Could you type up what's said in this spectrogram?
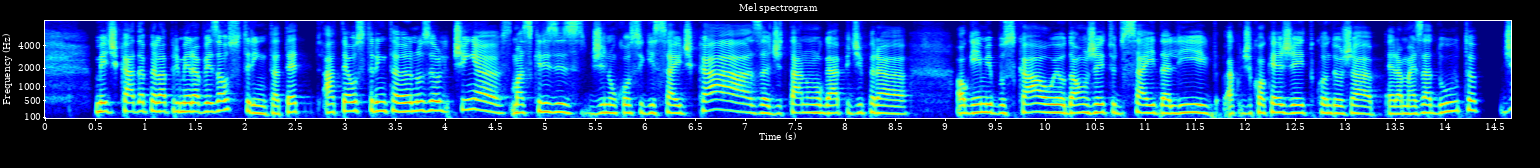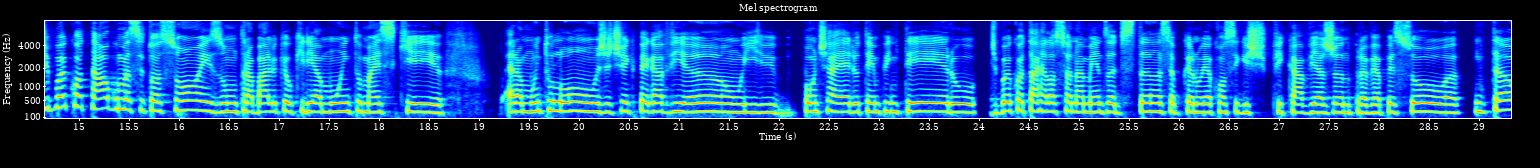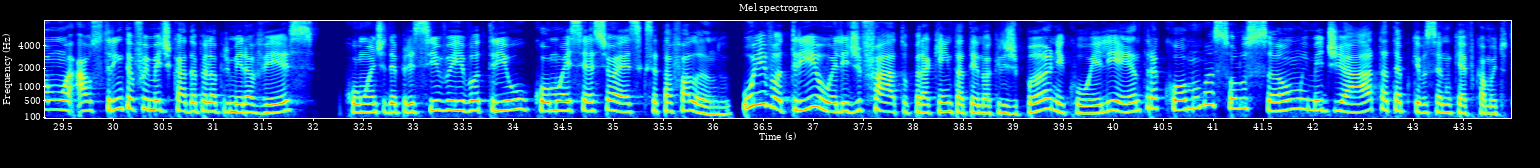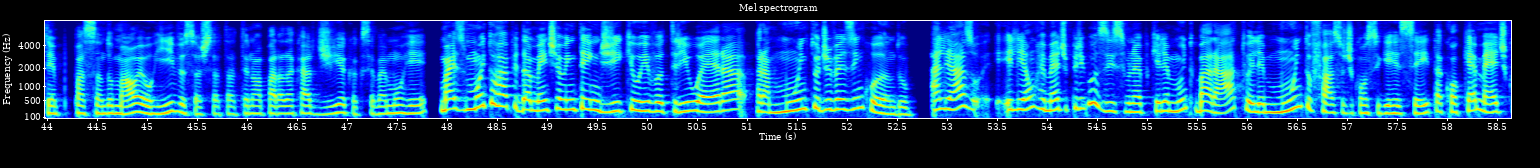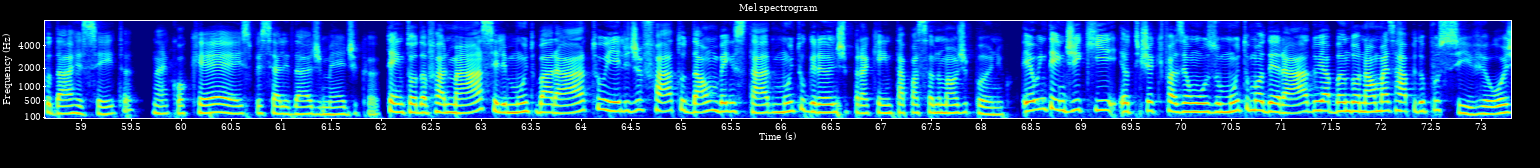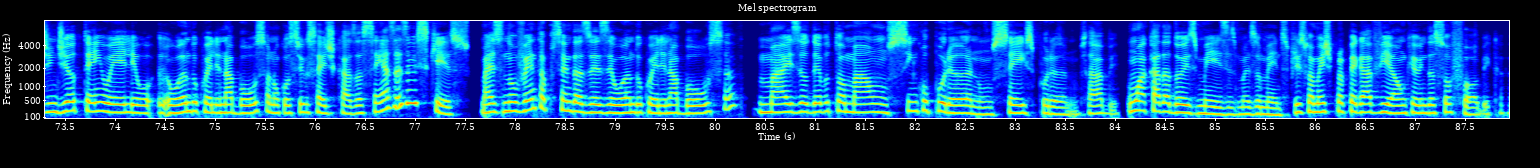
medicada pela primeira vez aos 30. Até, até os 30 anos eu tinha umas crises de não conseguir sair de casa, de estar num lugar pedir para alguém me buscar ou eu dar um jeito de sair dali de qualquer jeito quando eu já era mais adulta. De boicotar algumas situações, um trabalho que eu queria muito, mas que era muito longe, tinha que pegar avião e ponte aérea o tempo inteiro, de boicotar relacionamentos à distância, porque eu não ia conseguir ficar viajando para ver a pessoa. Então, aos 30 eu fui medicada pela primeira vez com antidepressivo e Rivotril como esse SOS que você está falando. O Rivotril, ele de fato, para quem está tendo a crise de pânico, ele entra como uma solução imediata, até porque você não quer ficar muito tempo passando mal, é horrível, você acha que está tendo uma parada cardíaca, que você vai morrer. Mas muito rapidamente eu entendi que o Rivotril era para muito de vez em quando. Aliás, ele é um remédio perigosíssimo, né? Porque ele é muito barato, ele é muito fácil de conseguir receita, qualquer médico dá a receita, né? Qualquer especialidade médica tem toda a farmácia, ele é muito barato e ele de fato dá um bem-estar muito grande para quem tá passando mal de pânico. Eu entendi que eu tinha que fazer um uso muito moderado e abandonar o mais rápido possível. Hoje em dia eu tenho ele, eu, eu ando com ele na bolsa, não consigo sair de casa sem, às vezes eu esqueço, mas 90% das vezes eu ando com ele na bolsa, mas eu devo tomar uns 5 por ano, uns seis por ano, sabe? Um a cada dois meses, mais ou menos. Principalmente para pegar avião, que eu ainda sou fóbica.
